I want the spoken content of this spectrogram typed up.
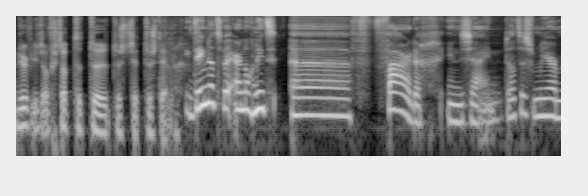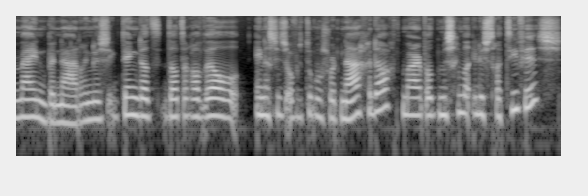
durf je iets of is dat te, te, te, te stellen? Ik denk dat we er nog niet eh, vaardig in zijn. Dat is meer mijn benadering. Dus ik denk dat, dat er al wel enigszins over de toekomst wordt nagedacht. Maar wat misschien wel illustratief is.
